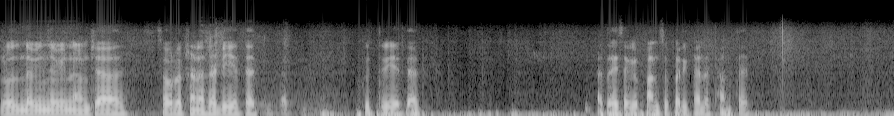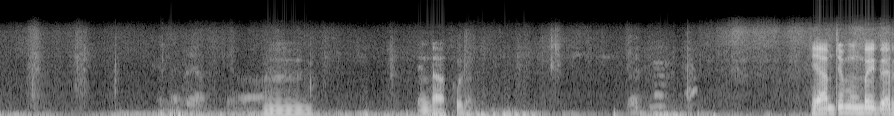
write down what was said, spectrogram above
रोज नवीन नवीन आमच्या संरक्षणासाठी येतात. कुत्री येतात. आता हे सगळे पानसुपारी खायला थांबतात. हम्म. पेंडा हे आमचे मुंबईकर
